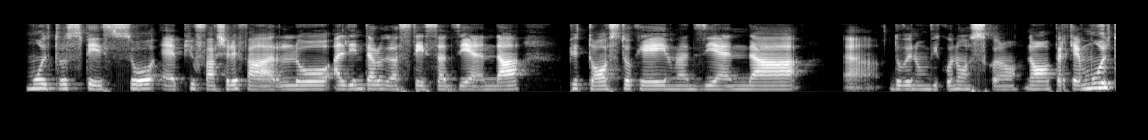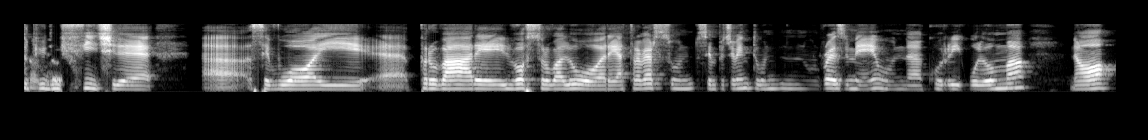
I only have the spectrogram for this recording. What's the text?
molto spesso è più facile farlo all'interno della stessa azienda piuttosto che in un'azienda uh, dove non vi conoscono, no? Perché è molto più certo. difficile uh, se vuoi uh, provare il vostro valore attraverso un, semplicemente un resume, un curriculum, no?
